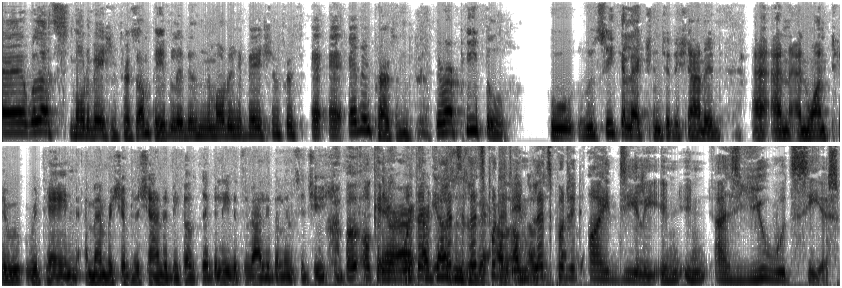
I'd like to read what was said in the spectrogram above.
Uh, well, that's motivation for some people. It isn't a motivation for uh, uh, every person. There are people who, who seek election to the Seanad uh, and, and want to retain a membership of the Seanad because they believe it's a valuable institution. Oh, okay, There well then let's let's put it in. Let's put it ideally in, in as you would see it.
